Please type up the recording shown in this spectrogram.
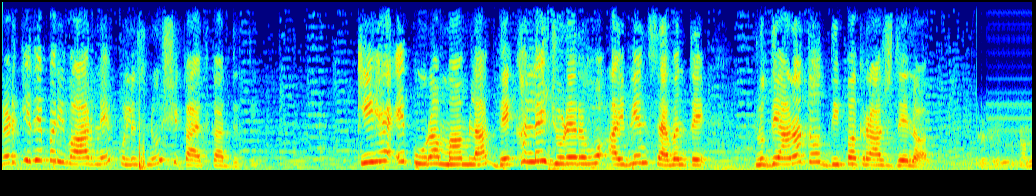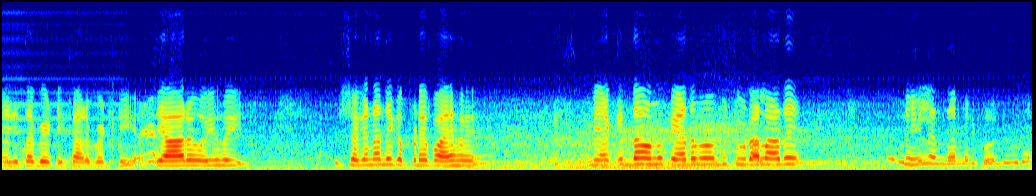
ਲੜਕੀ ਦੇ ਪਰਿਵਾਰ ਨੇ ਪੁਲਿਸ ਨੂੰ ਸ਼ਿਕਾਇਤ ਕਰ ਦਿੱਤੀ। ਕੀ ਹੈ ਇਹ ਪੂਰਾ ਮਾਮਲਾ? ਦੇਖਣ ਲਈ ਜੁੜੇ ਰਹੋ IBN 7 ਤੇ, ਲੁਧਿਆਣਾ ਤੋਂ ਦੀਪਕ ਰਾਜ ਦੇ ਨਾਲ। ਮੇਰੀ ਤਾਂ ਬੇਟੀ ਘਰ ਬੈਠੀ ਆ, ਤਿਆਰ ਹੋਈ ਹੋਈ। ਸ਼ਗਨਾਂ ਦੇ ਕੱਪੜੇ ਪਾਏ ਹੋਏ। ਮੈਂ ਕਿੱਦਾਂ ਉਹਨੂੰ ਕਹਿ ਦਵਾਂ ਵੀ ਚੂੜਾ ਲਾ ਦੇ? ਨਹੀਂ ਲੈਂਦਾ ਮੇਰੇ ਕੋਲ ਚੂੜਾ।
